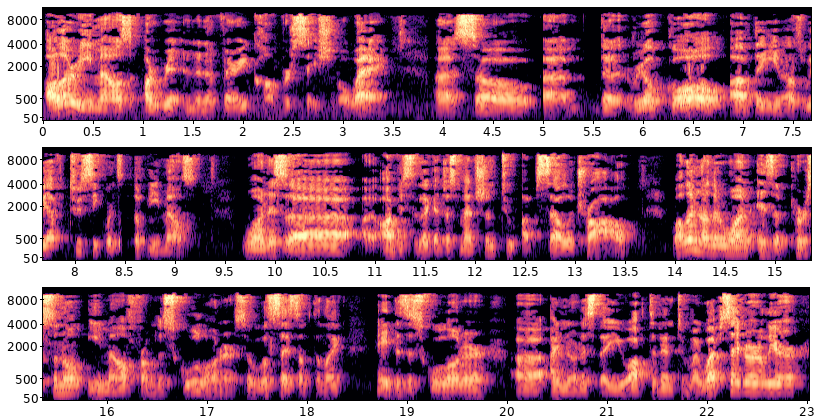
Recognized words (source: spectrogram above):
all our emails are written in a very conversational way. Uh, so um, the real goal of the emails, we have two sequences of emails. One is uh, obviously, like I just mentioned, to upsell a trial, while another one is a personal email from the school owner. So we'll say something like, hey, this is school owner. Uh, I noticed that you opted into my website earlier.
